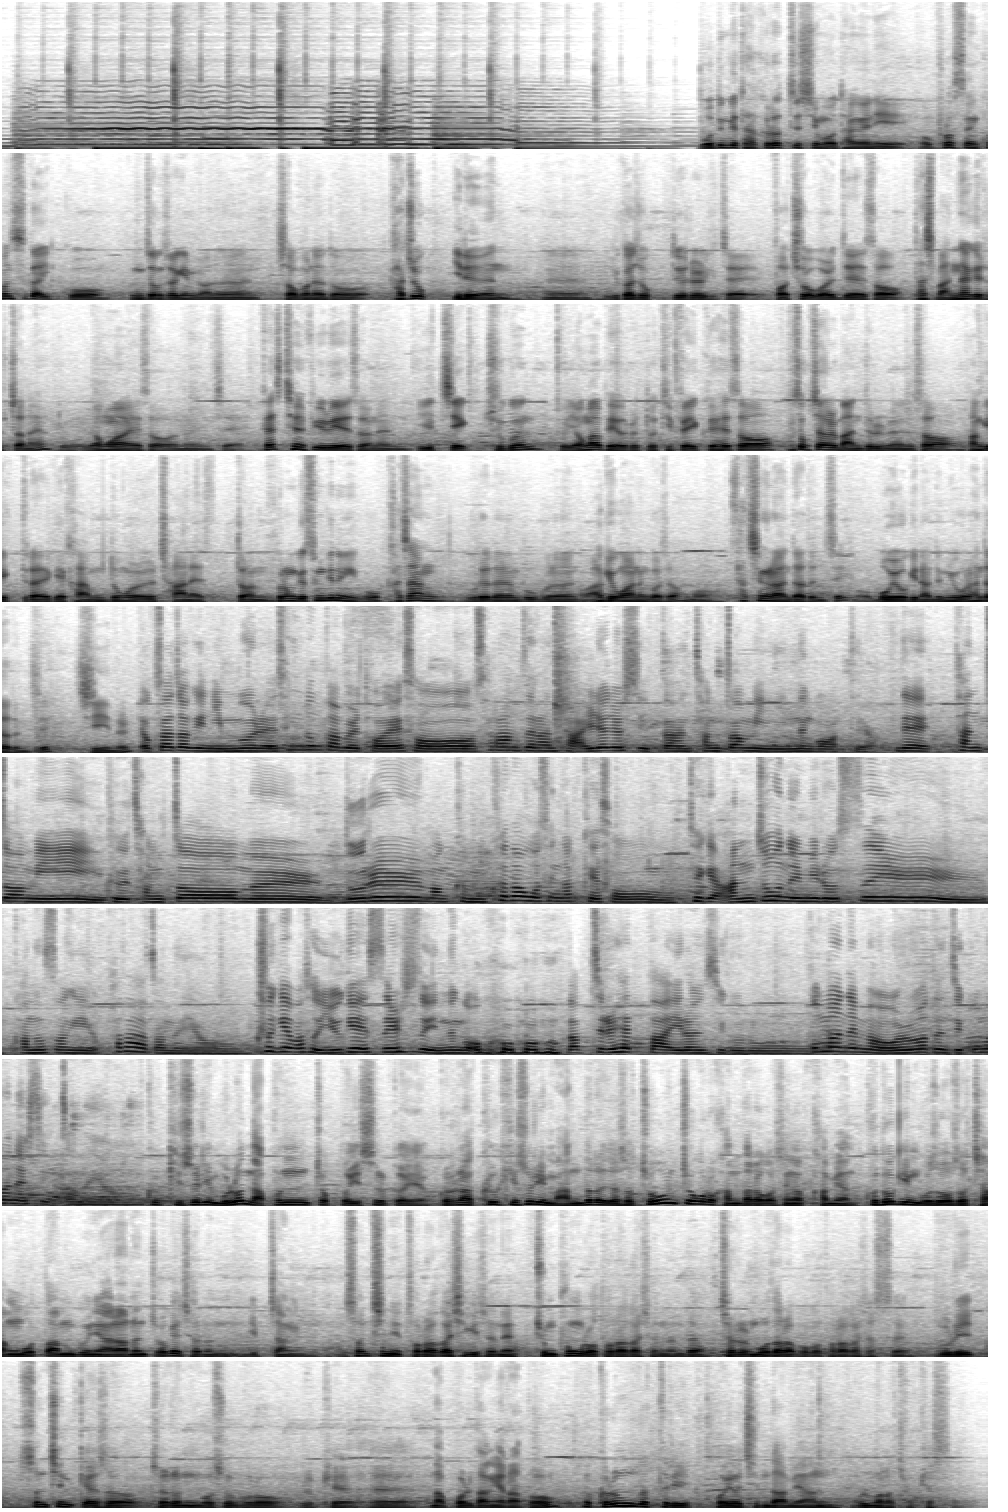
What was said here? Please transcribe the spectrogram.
모든 게 다 그렇듯이 뭐 당연히 뭐 pros and cons가 있고 긍정적인 면은 저번에도 가족 잃은 에, 유가족들을 이제 virtual world에서 다시 만나게 해줬잖아요. 또 영화에서는 이제 Fast and Furious에서는 일찍 죽은 그 영화 배우를 또 deepfake해서 후속작을 만들면서 관객들에게 감동을 자아냈던 그런 게 순기능이고 가장 우려되는 부분은 악용하는 거죠. 뭐 사칭을 한다든지 뭐 모욕이나 능욕을 한다든지 지인을 역사적인 인물의 생동감을 더해서 사람들한테 알려줄 수 있다는 장점 이 있는 것 같아요. 근데 단점이 그 장점을 누를 만큼 크다고 생각해서 되게 안 좋은 의미로 쓰일 가능성이 파다하잖아요. 크게 봐서 유괴에 쓰일 수도 있는 거고 납치를 했다 이런 식으로 꾸며내면 얼마든지 꾸며낼 수 있잖아요. 그 기술이 물론 나쁜 쪽도 있을 거예요. 그러나 그 기술이 만들어져서 좋은 쪽으로 간다라고 생각하면 구독이 무서워서 장 못 담그냐라는 쪽에 저는 입장입니다. 선친이 돌아가시기 전에 중풍으로 돌아가셨는데 저를 못 알아보고 돌아가셨어요. 우리 선친께서 저런 모습으로 이렇게 에, 납골당해라도 그런 것들이 보여진다면 얼마나 좋겠어요.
